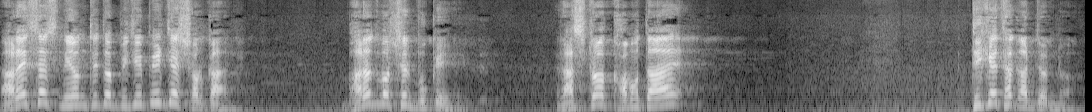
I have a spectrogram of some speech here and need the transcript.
আরএসএস নিয়ন্ত্রিত বিজেপির যে সরকার, ভারতবর্ষের বুকে রাষ্ট্র ক্ষমতায় টিকে থাকার জন্য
